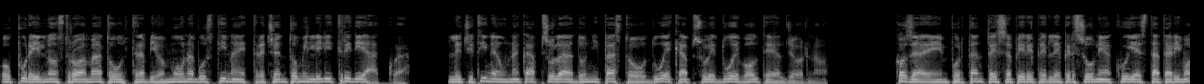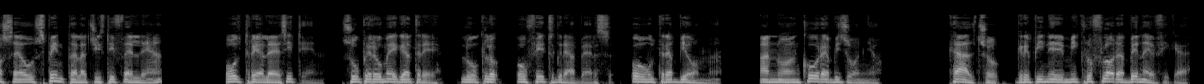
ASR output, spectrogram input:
Oppure il nostro amato Ultra Biom una bustina e 300 ml di acqua. Lecitina una capsula ad ogni pasto o due capsule due volte al giorno. Cosa è importante sapere per le persone a cui è stata rimossa o spenta la cistifellea? Oltre all'esitin, super omega 3, luclo, o fat grabbers, o ultrabiom. Hanno ancora bisogno. Calcio, grepine e microflora benefica.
